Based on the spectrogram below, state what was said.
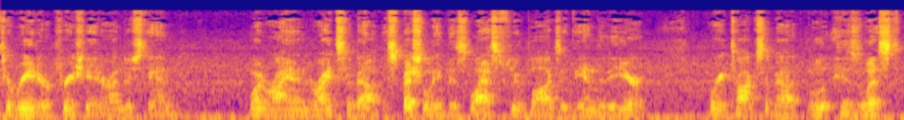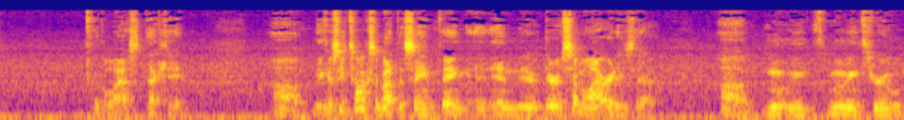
to read or appreciate or understand what Ryan writes about, especially this last few blogs at the end of the year, where he talks about his list for the last decade. Uh, because he talks about the same thing, and, and there, there, are similarities there. Uh, moving moving through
